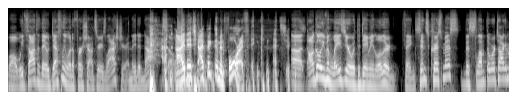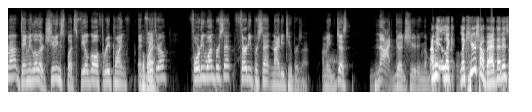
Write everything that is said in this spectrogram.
Well, we thought that they would definitely win a first round series last year, and they did not. So I did. I picked them in four, I think. In that series. Uh, I'll go even lazier with the Damian Lillard thing. Since Christmas, this slump that we're talking about, Damian Lillard shooting splits, field goal, three point, and oh free throw, forty one percent, thirty percent, ninety two percent. I mean, just not good shooting the ball. I mean, like, like here's how bad that is.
